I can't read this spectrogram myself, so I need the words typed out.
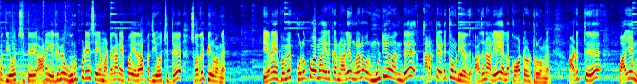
பற்றி யோசிச்சுட்டு ஆனால் எதுவுமே உருப்படியாக செய்ய மாட்டாங்க. ஆனால் எப்போ எதா பற்றி யோசிச்சுட்டு சொதப்பிடுவாங்க. ஏன்னா எப்போவுமே குழப்பமாக இருக்கிறனாலே உங்களால் ஒரு முடிவை வந்து கரெக்டாக எடுக்க முடியாது. அதனாலேயே எல்லாம் கோட்டை விட்டுருவாங்க. அடுத்து பயன்.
